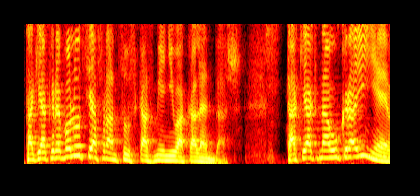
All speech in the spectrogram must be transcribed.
Tak jak rewolucja francuska zmieniła kalendarz. Tak jak na Ukrainie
